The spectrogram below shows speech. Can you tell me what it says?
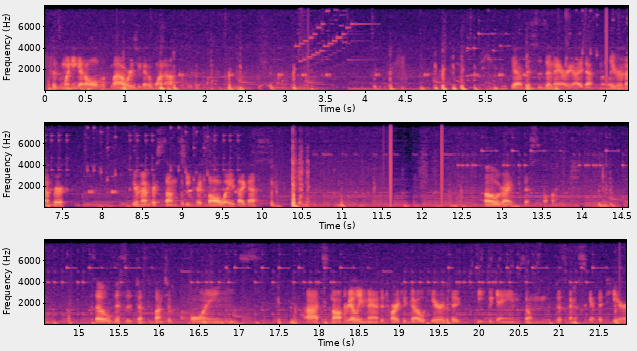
Because when you get all the flowers, you get a 1-up. Yeah, this is an area I definitely remember. You remember some secrets always, I guess. Oh, right, this spot. So this is just a bunch of coins. Uh, it's not really mandatory to go here to beat the game, so I'm just gonna skip it here.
